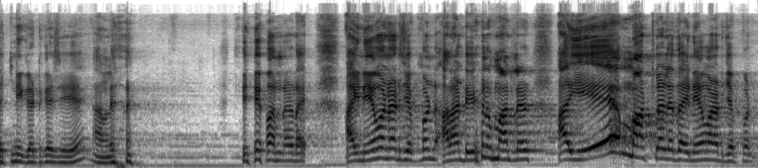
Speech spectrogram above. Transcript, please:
చట్నీ గట్టిగా చేయే అనలేదు. ఏమన్నాడు? ఆయన? ఆయన ఏమన్నాడు చెప్పండి? అలాంటివి ఏమైనా మాట్లాడు ఆ ఏం మాట్లాడలేదు ఆయన ఏమన్నాడు చెప్పండి?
